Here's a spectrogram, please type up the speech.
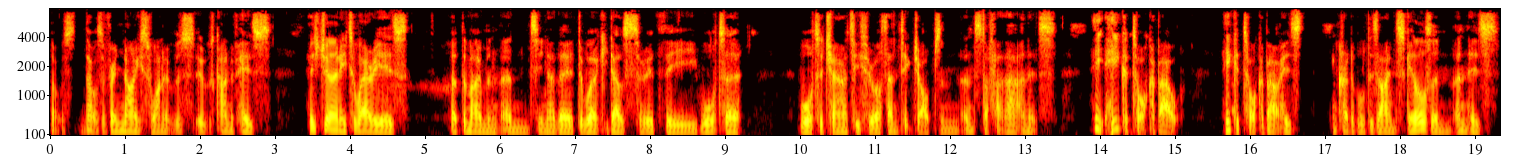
that was that was a very nice one. It was it was kind of his his journey to where he is at the moment, and you know the the work he does through the water water charity through authentic jobs and and stuff like that. And it's he he could talk about he could talk about his incredible design skills and and his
